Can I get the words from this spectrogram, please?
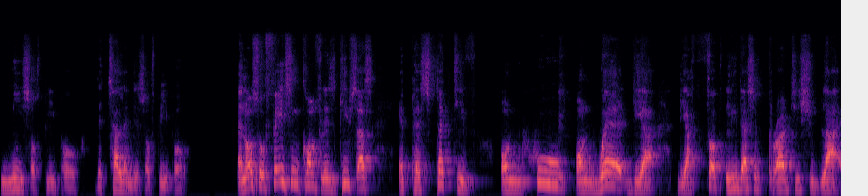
needs of people, the challenges of people. And also facing conflicts gives us a perspective on who, on where their, their thought leadership priorities should lie.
